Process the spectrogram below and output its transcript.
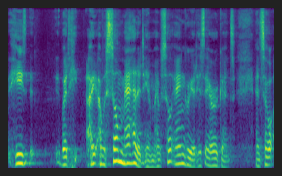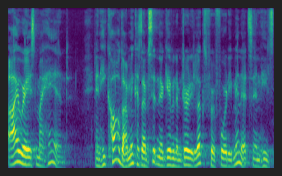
he, but he, I, I was so mad at him. I was so angry at his arrogance. And so I raised my hand. And he called on me because I'm sitting there giving him dirty looks for 40 minutes, and he's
